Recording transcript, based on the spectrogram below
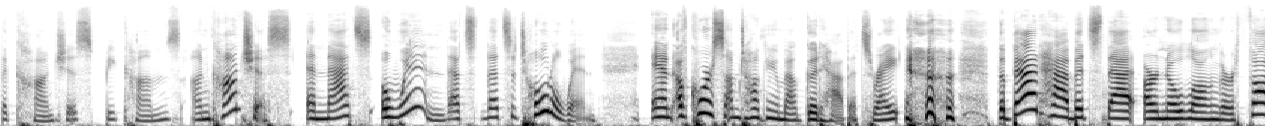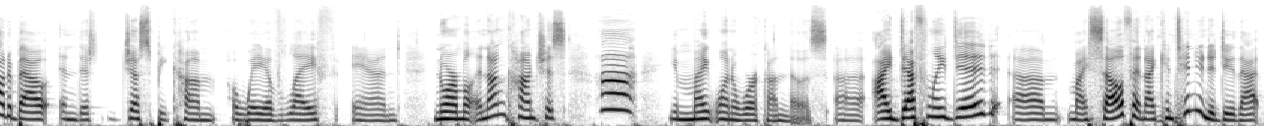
the conscious becomes unconscious. And that's a win. That's that's a total win. And of course i'm talking about good habits right? The bad habits that are no longer thought about and this just become a way of life and normal and unconscious ah you might want to work on those. Uh, i definitely did um, myself and i continue to do that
